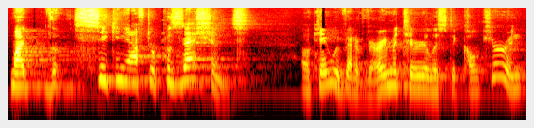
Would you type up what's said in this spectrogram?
my the, seeking after possessions. Okay, we've got a very materialistic culture, and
